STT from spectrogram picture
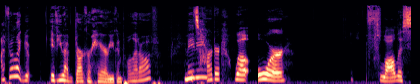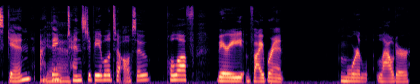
I feel like if you have darker hair, you can pull that off. Maybe It's harder. Well, or flawless skin, I Yeah. think, tends to be able to also pull off very vibrant, more louder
